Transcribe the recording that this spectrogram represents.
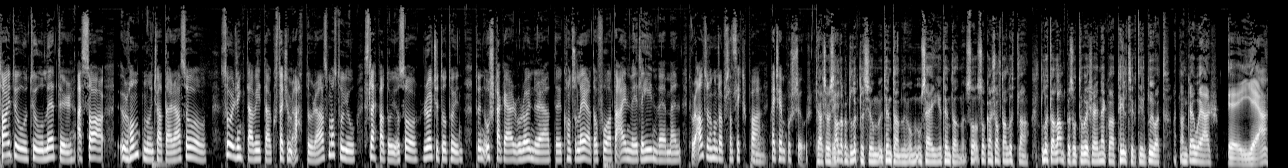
Ta ju to leter, jeg sa ur hånden och tjattar, alltså så ringte jeg vite hvordan det kommer att då så måste ju släppa då ju så rör du då in då en røyner at uh, att kontrollera då få att en vet hinve men tror aldri 100% säker på vad kommer på sjur. Det alltså så aldrig kunde lukta om tintamlen om om säg tintamlen så så kan själta lutla lutla lampe, så tror jag nekva tillsikt till blått att han går är. Eh ja,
